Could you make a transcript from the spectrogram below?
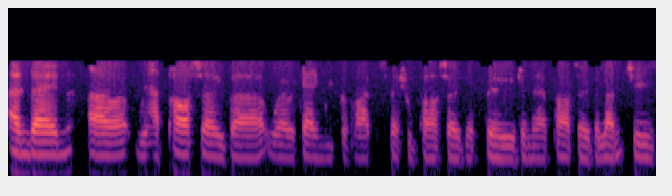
and then uh, we had Passover, where again we provided special Passover food and their Passover lunches.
